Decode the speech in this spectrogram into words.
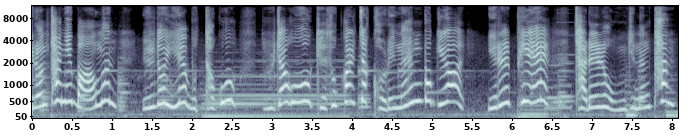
이런 탄이 마음은 일도 이해 못하고 놀자고 계속 깔짝거리는 행복이와 이를 피해 자리를 옮기는 탄.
